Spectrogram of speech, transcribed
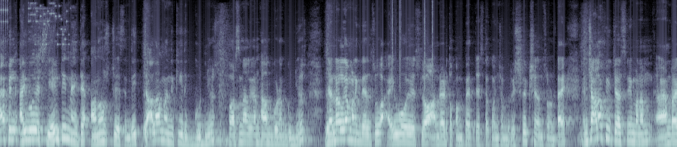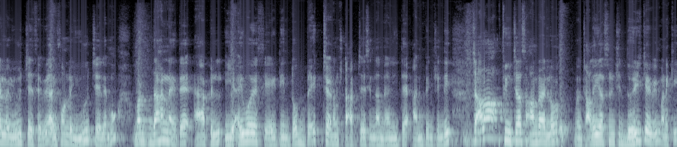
యాపిల్ ఐఓఎస్ ఎయిటీన్ అయితే అనౌన్స్ చేసింది. చాలా మందికి ఇది గుడ్ న్యూస్ పర్సనల్గా నాకు కూడా గుడ్ న్యూస్ జనరల్గా మనకి తెలుసు ఐఓఎస్లో ఆండ్రాయిడ్తో కంపేర్ చేస్తే కొంచెం రిస్ట్రిక్షన్స్ ఉంటాయి. అండ్ చాలా ఫీచర్స్ని మనం ఆండ్రాయిడ్లో యూజ్ చేసేవి ఐఫోన్లో యూజ్ చేయలేము. బట్ దాన్ని అయితే యాపిల్ ఈ ఐఓఎస్ ఎయిటీన్తో బ్రేక్ చేయడం స్టార్ట్ చేసిందని అయితే అనిపించింది. చాలా ఫీచర్స్ ఆండ్రాయిడ్లో చాలా ఇయర్స్ నుంచి దొరికేవి. మనకి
